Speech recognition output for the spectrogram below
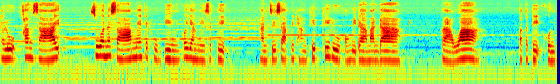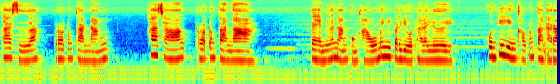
ทะลุข้างซ้าย สุวรรณสามแม้จะถูกยิงก็ยังมีสติ หันศีรษะไปทางทิศที่อยู่ของบิดามารดา กล่าวว่า ปกติขนฆ่าเสือ เพราะต้องการหนังฆ่าช้าง เพราะต้องการงา แต่เนื้อหนังของเขาไม่มีประโยชน์อะไรเลย คนที่ยิงเขาต้องการอะไร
